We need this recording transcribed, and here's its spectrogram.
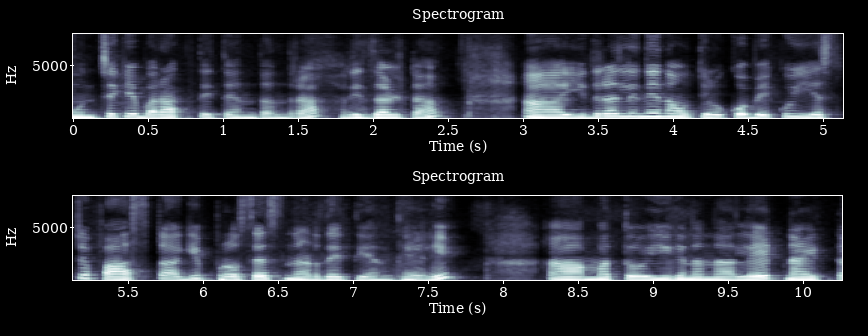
ಮುಂಚೆಗೆ ಬರಾಕ್ತೈತೆ ಅಂತಂದ್ರೆ ರಿಸಲ್ಟ ಇದರಲ್ಲಿನೇ ನಾವು ತಿಳ್ಕೊಬೇಕು ಎಷ್ಟು ಫಾಸ್ಟಾಗಿ ಪ್ರೊಸೆಸ್ ನಡೆದೈತಿ ಅಂಥೇಳಿ ಮತ್ತು ಈಗ ನನ್ನ ಲೇಟ್ ನೈಟ್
